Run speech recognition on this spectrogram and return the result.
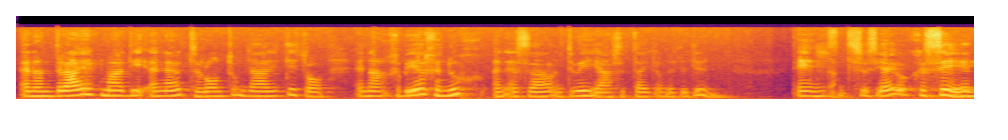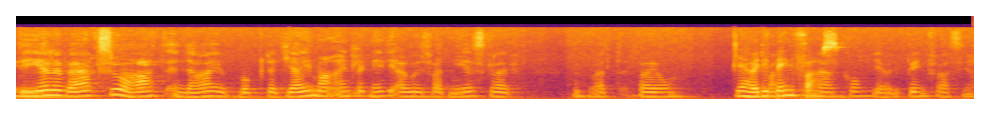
En dan draai ik maar die inhoud rondom daar die titel. En dan gebeurt genoeg in Israël in twee jaar tijd om dit te doen. En soos jy ook gesê het, die Here werk so hard in daai boek dat jy maar eintlik net die oues wat neerskryf wat by hom Jy hou die pen vandaan vas. Kom, jy hou die pen vas, ja.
